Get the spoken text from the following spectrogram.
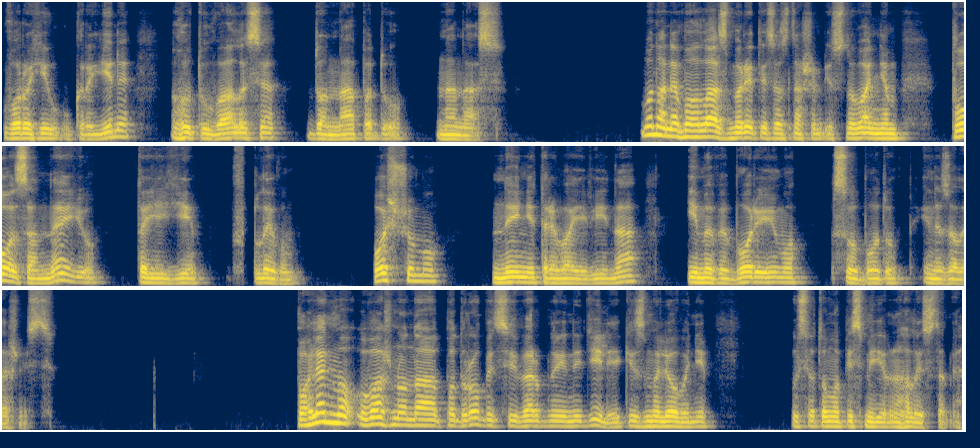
ворогів України, готувалася до нападу на нас. Вона не могла змиритися з нашим існуванням поза нею та її впливом. Ось чому нині триває війна, і ми виборюємо свободу і незалежність. Погляньмо уважно на подробиці вербної неділі, які змальовані у Святому Письмі євангелистами.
